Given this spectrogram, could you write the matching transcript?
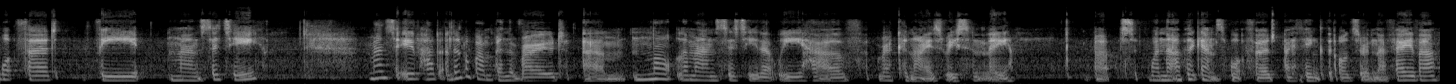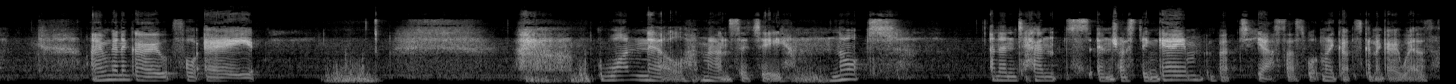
Watford v Man City. Man City have had a little bump in the road, um, not the Man City that we have recognised recently. But when they're up against Watford, I think the odds are in their favour. I'm going to go for a 1 0 Man City. Not an intense, interesting game, but yes, that's what my gut's going to go with.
